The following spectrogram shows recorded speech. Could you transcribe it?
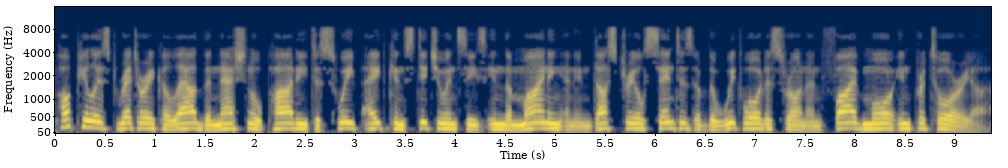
Populist rhetoric allowed the National Party to sweep eight constituencies in the mining and industrial centres of the Witwatersrand and five more in Pretoria.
